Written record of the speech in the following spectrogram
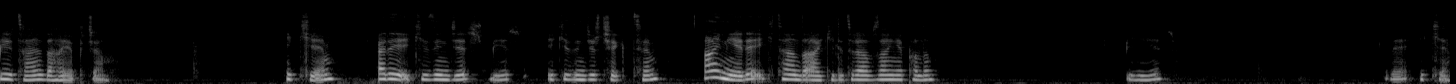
bir tane daha yapacağım. 2 araya 2 zincir 1 2 zincir çektim. Aynı yere iki tane daha ikili trabzan yapalım. 1 ve 2.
